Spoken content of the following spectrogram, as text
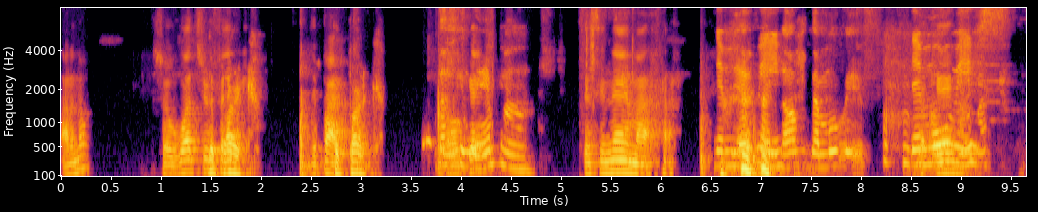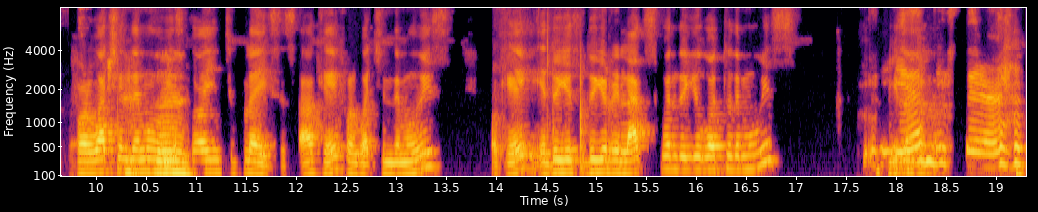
I don't know. So what's your The favorite? park. The The park. park. The Okay. cinema. The cinema. The Yes, I movie, love the movies. the Okay. movies. For watching the movies, Mm. going to places. Okay, for watching the movies. Okay. Do you do you relax when do you go to the movies? Yeah, mister.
